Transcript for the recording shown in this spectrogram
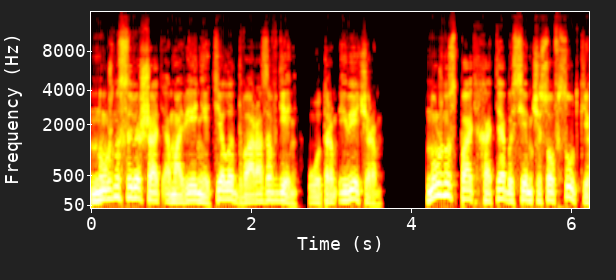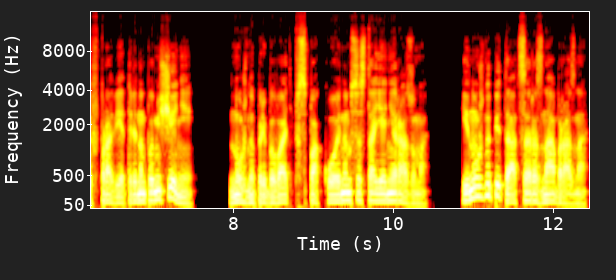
Нужно совершать омовение тела два раза в день, утром и вечером. Нужно спать хотя бы 7 часов в сутки в проветренном помещении. Нужно пребывать в спокойном состоянии разума. И нужно питаться разнообразно.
